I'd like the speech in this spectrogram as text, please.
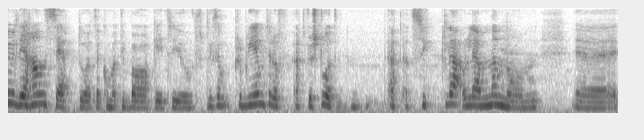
är väl det hans sätt då att komma tillbaka i triumf. Liksom, problemet är då att förstå att, att, att cykla och lämna någon eh,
